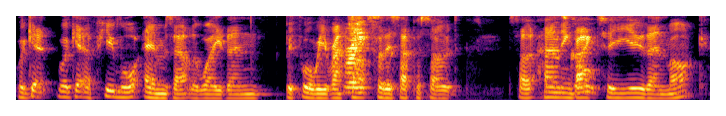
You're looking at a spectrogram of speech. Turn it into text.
we'll get we'll get a few more M's out of the way then before we wrap up for this episode. So handing back to you then, Mark.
